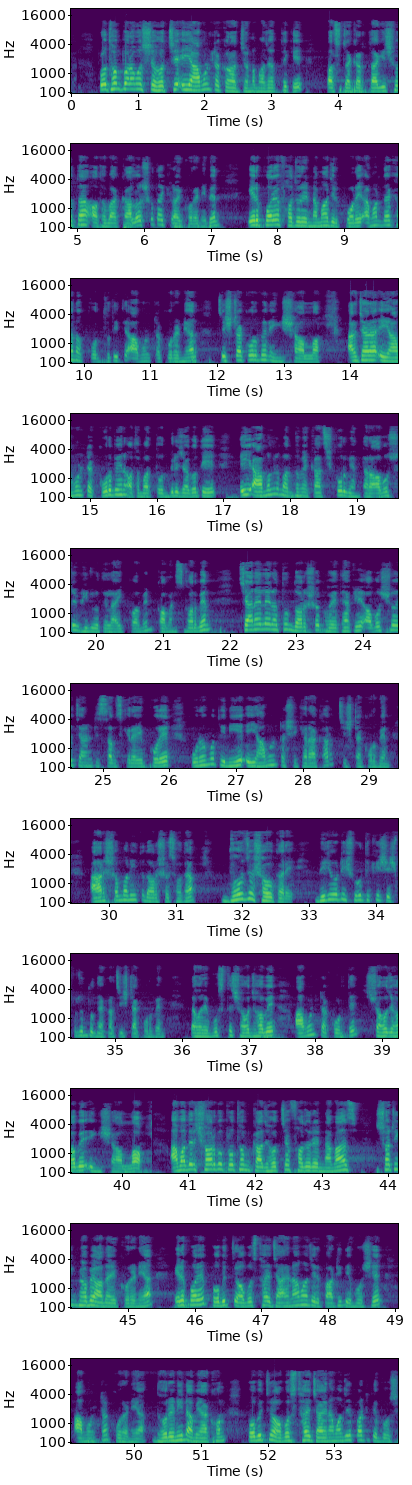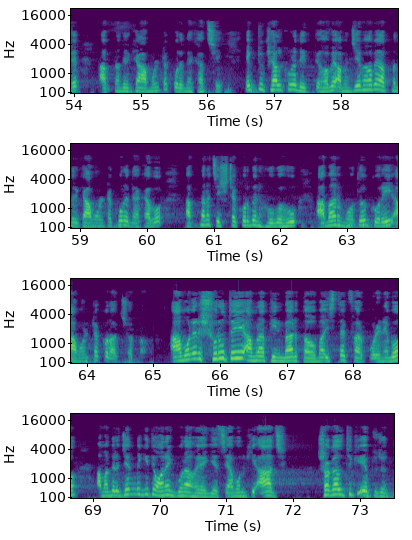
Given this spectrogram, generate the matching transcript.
প্রথম পরামর্শ হচ্ছে এই আমলটা করার জন্য বাজার থেকে পাঁচ টাকার তাগি সুতা অথবা কালো সুতা ক্রয় করে নেবেন। এরপরে ফজরের নামাজের পরে আমার দেখানো পদ্ধতিতে আমলটা করে নেয়ার চেষ্টা করবেন ইনশাআল্লাহ। আর যারা এই আমলটা করবেন অথবা তদ্বির জগতে এই আমলের মাধ্যমে কাজ করবেন, তারা অবশ্যই ভিডিওতে লাইক করবেন, কমেন্টস করবেন। চ্যানেলে নতুন দর্শক হয়ে থাকলে অবশ্যই চ্যানেলটি সাবস্ক্রাইব করে অনুমতি নিয়ে এই আমলটা শিখে রাখার চেষ্টা করবেন। আর সম্মানিত দর্শক শ্রোতা, ধৈর্য সহকারে ভিডিওটি শুরু থেকে শেষ পর্যন্ত দেখার চেষ্টা করবেন। তাহলে বুঝতে সহজ হবে, আমলটা করতে সহজ হবে ইনশাআল্লাহ। আমাদের সর্বপ্রথম কাজ হচ্ছে ফজরের নামাজ সঠিকভাবে আদায় করে নেওয়া এরপরে পবিত্র অবস্থায় জায়নামাজের পাটিতে বসে আমলটা করে নেওয়া ধরে নিন, আমি এখন পবিত্র অবস্থায় জায়নামাজের পাটিতে বসে আপনাদেরকে আমলটা করে দেখাচ্ছি। একটু খেয়াল করে দেখতে হবে, আমি যেভাবে আপনাদেরকে আমলটা করে দেখাবো, আপনারা চেষ্টা করবেন হুবহু আমার মতো করেই আমলটা করার জন্য। আমলের শুরুতেই আমরা তিনবার তওবা, ইস্তেগফার পড়ে নেব। আমাদের জিন্দগিতে অনেক গুনাহ হয়ে গিয়েছে, এমনকি আজ, সকাল থেকে এ পর্যন্ত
